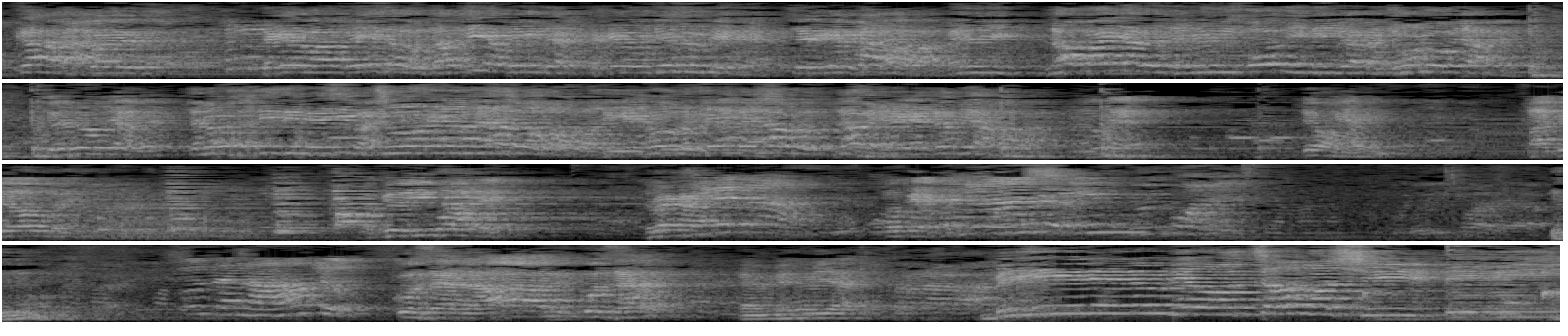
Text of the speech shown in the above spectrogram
ကဲ တကယ်ပါဘေးတော့ဒါတိရဘေးတဲ့တကယ်ကိုကျေးဇူးတင်တယ်ခြေတကယ်ပါပါမင်းကြီးနောက်ပိုင်းကျတော့ဒီမျိုးကြီးပေါ်တည်ပြီးပြမယ်ဂျိုးတို့ပြမယ်ဂျိုးတို့ပြမယ်ကျွန်တော်အစီအစဉ်တွေရှိပါဂျိုးတွေများတော့ပါပါဒီဟုတ်တယ်နောက်လို့နောက်ရတော့ပြပါပါဟုတ်ကဲ့ပြောပါမယ်ဘာပြောမလဲအပြိုကြီးပွားတယ်ဒါကဒီနေ့ကဟုတ်ကဲ့တရားရှင်ကိုဇနာလို့ကိုစံလားကိုစံအဲမင်းတို့ရမင်းတို့ပြောချောင်းရှိပြီ All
